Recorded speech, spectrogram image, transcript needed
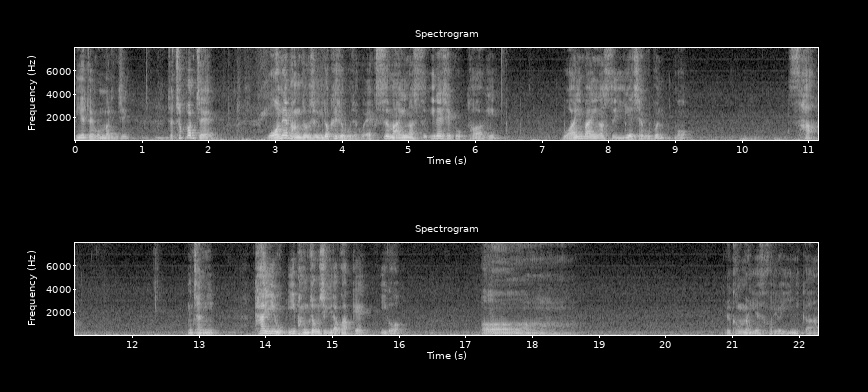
이해돼? 뭔 말인지? 자 첫 번째 원의 방정식을 이렇게 줘보자고 x-1의 제곱 더하기 y-2의 제곱은 뭐 4 괜찮니? 다 이 이 방정식이라고 할게. 이거. 어. 1,2에서 거리가 2니까.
